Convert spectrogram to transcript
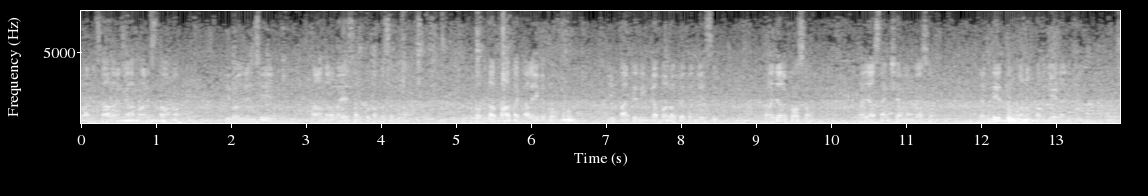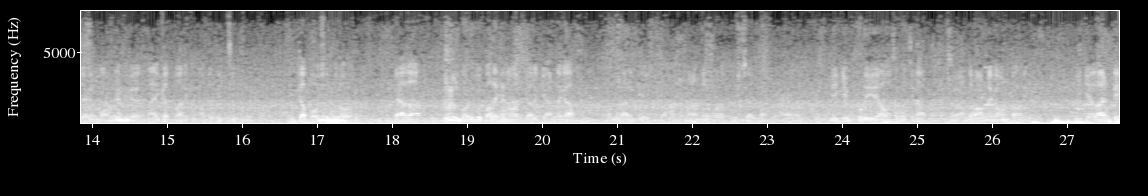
వారిని సాధారణంగా ఆహ్వానిస్తా ఉన్నాం. ఈరోజు నుంచి మనందరం వైఎస్ఆర్ కుటుంబ సభ్యులం. కొత్త పాత కలయికతో ఈ పార్టీని ఇంకా బలోపేతం చేసి ప్రజల కోసం ప్రజా సంక్షేమం కోసం పెద్ద ఎత్తున మనం పనిచేయడానికి జగన్మోహన్ రెడ్డి గారి నాయకత్వానికి మద్దతు ఇచ్చి ఇంకా భవిష్యత్తులో పేద బడుగు బలహీన వర్గాలకి అండగా ఉండడానికి మనందరం కూడా కృషి చేద్దాం. మీకు ఎప్పుడు ఏ అవసరం వచ్చినా మేము అందరం అండగా ఉంటామని మీకు ఎలాంటి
